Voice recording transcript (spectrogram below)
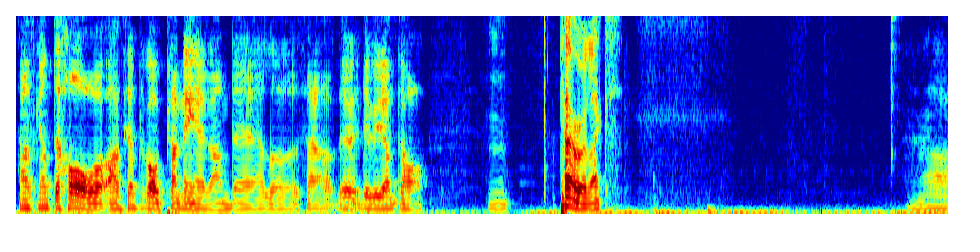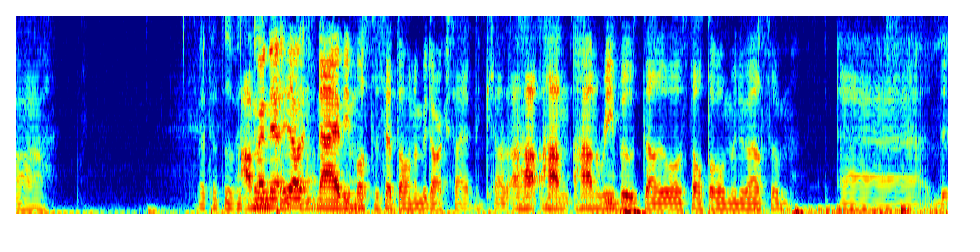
han ska inte ha, han ska inte vara planerande eller så här. Det, det vill jag inte ha. Parallax. Ah. Vet inte hur vi ska Ja, men jag, jag, nej, vi måste sätta honom i Darkside. Han, han, han rebootar och startar om universum. Eh, det,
